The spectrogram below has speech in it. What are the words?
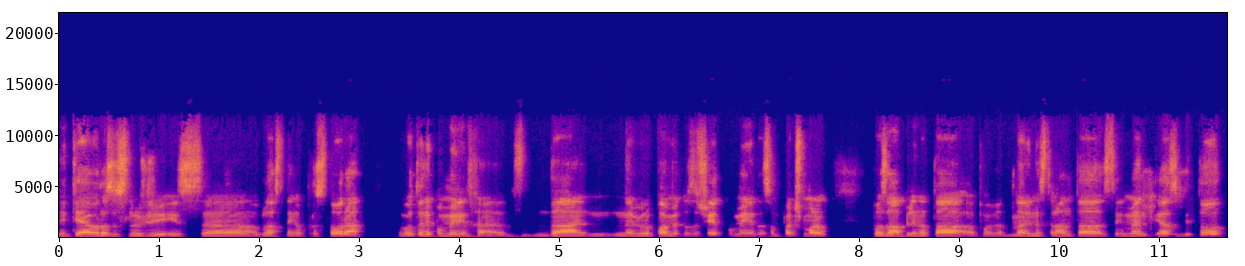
niti evro zaslužili iz uh, oglasnega prostora. To ne pomeni, da, da ne bi bilo pametno začeti, pomeni, da smo pač malo pozabili na ta, pa dali na stran ta segment. Jaz bi to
